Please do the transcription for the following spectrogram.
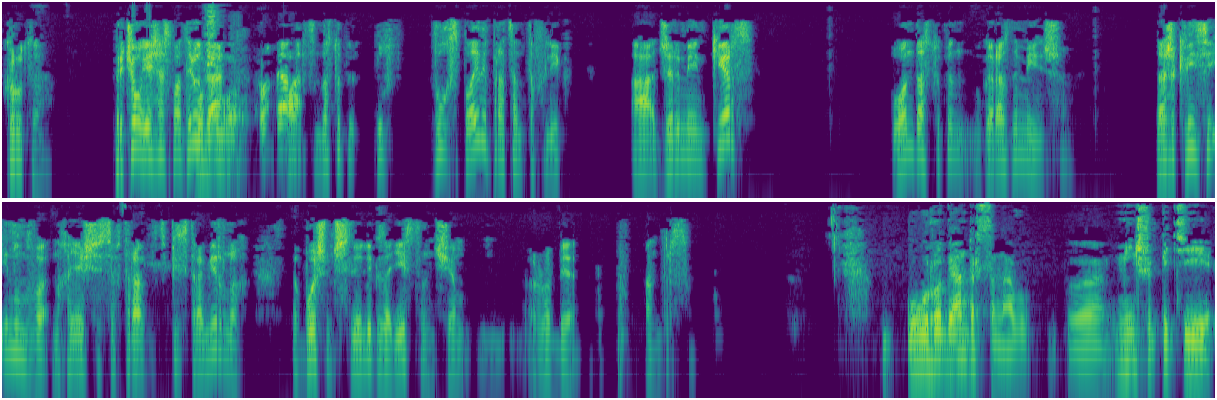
круто. Причем я сейчас смотрю, общем, да, Робби Андерсон доступен двух с половиной процентов лиг, а Джермейн Керс он доступен гораздо меньше. Даже Квинси Инунва, находящийся в, трав... в списке травмированных, в большем числе лиг задействован, чем Робби Андерсон. У Робби Андерсона э, меньше пяти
